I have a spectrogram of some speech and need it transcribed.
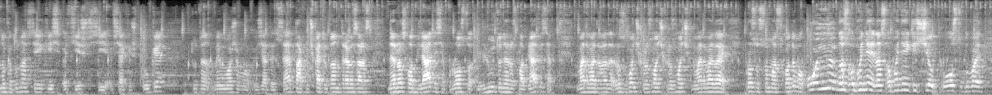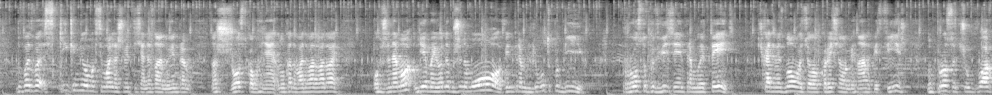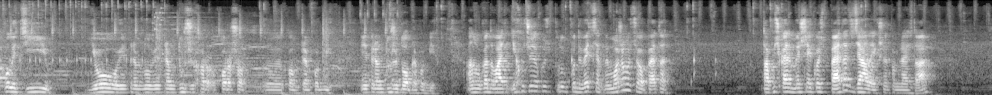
Ну-ка, тут у нас є якісь оці ж всі всякі штуки. Тут ми можемо взяти це. Так, ну чекайте, тут нам треба зараз не розслаблятися, просто люто не розслаблятися. Давай, давай, давай, давай, розгончик, розгончик, розгончик, давай, давай, давай. Просто з ума сходимо. Ой, нас обганяє, нас обганяє якийсь чел, просто давай. Давай, давай, скільки в нього максимальна швидкість, я не знаю, ну він прям нас жорстко обганяє. Ну-ка, давай, давай, давай, давай. Обженемо? Ні, ми його не обженемо, він прям люто побіг. Просто подивіться, він прям летить. Чекайте, ми знову цього коричневого обігнали під фініш. Ну просто чувак полетів. Йоу, він прям, ну він прям дуже хоро- хорошо е, прям побіг. Він прям дуже добре побіг. А ну-ка, давайте. Я хочу якусь тут подивитися. Ми можемо цього пета? Так, почекайте, ми ще якогось пета взяли, якщо не помиляюсь, так?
